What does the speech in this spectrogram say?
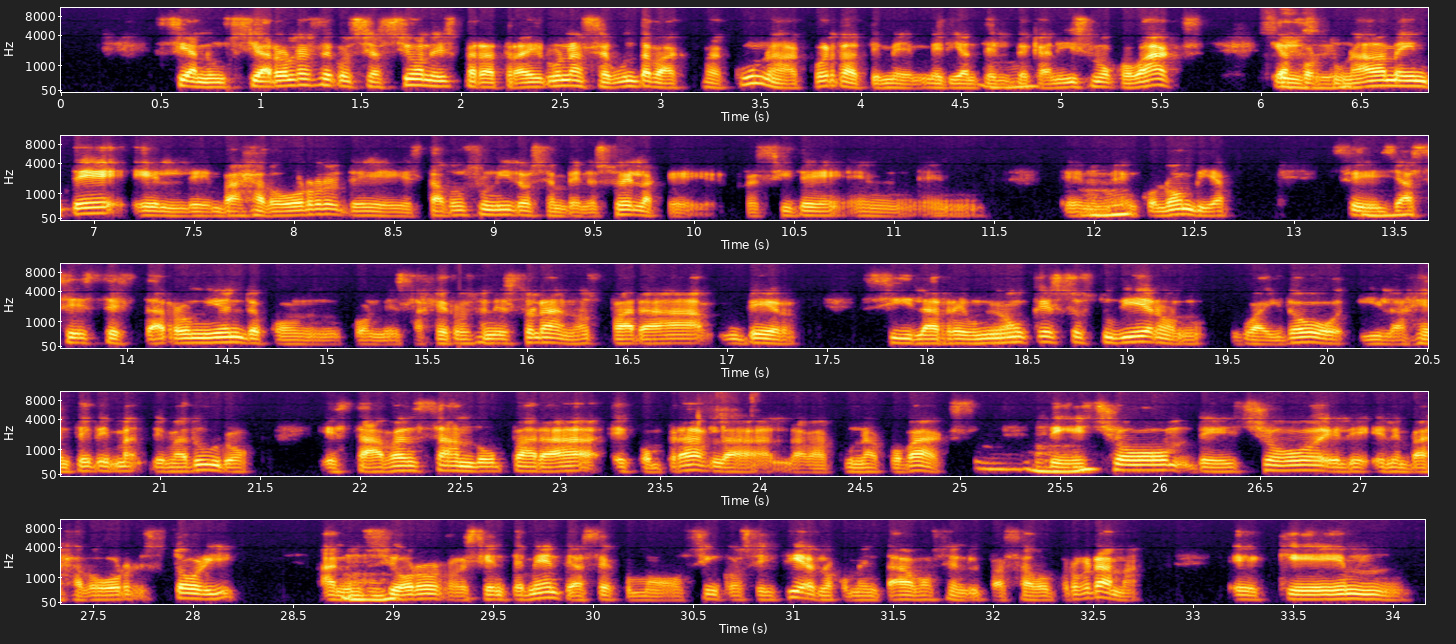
se anunciaron las negociaciones para traer una segunda vacuna, acuérdate, mediante el mecanismo COVAX, que afortunadamente el embajador de Estados Unidos en Venezuela, que reside en, Colombia, se, ya se, está reuniendo con, mensajeros venezolanos para ver si la reunión que sostuvieron Guaidó y la gente de, Maduro está avanzando para eh, comprar la, vacuna COVAX. De hecho, de hecho el, el embajador Story anunció recientemente, hace como cinco o seis días, lo comentábamos en el pasado programa, eh, que, mm,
